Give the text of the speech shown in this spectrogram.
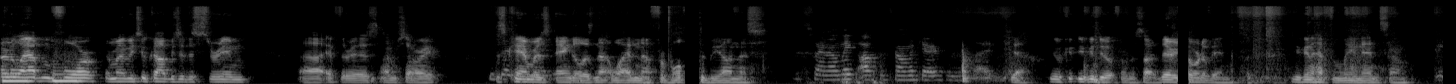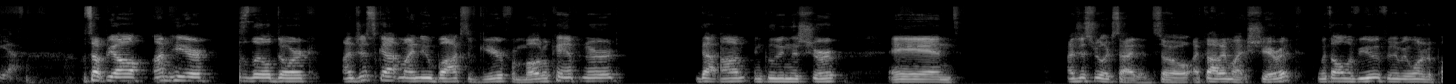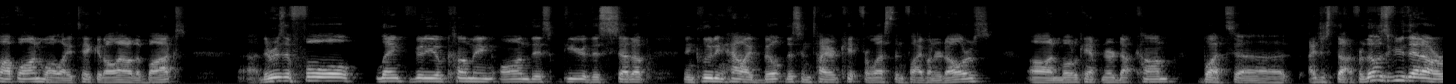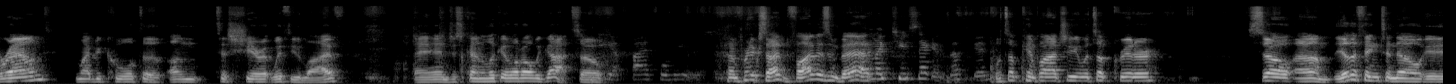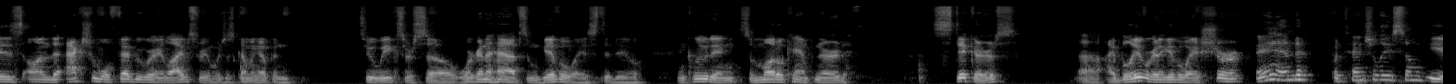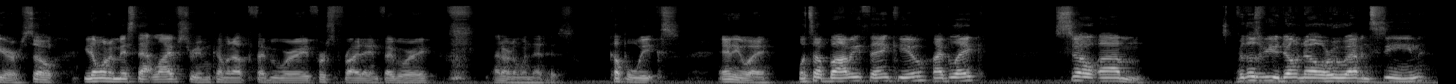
I don't know what happened before. There might be two copies of this stream. Uh, if there is, I'm sorry. This camera's angle is not wide enough for both to be on this. It's fine. I'll make awkward commentary from the side. Yeah, you can, you can do it from the side. There, you're sort of in. You're gonna have to lean in some. Yeah. What's up, y'all? I'm here. This is Lil Dork. I just got my new box of gear from MotoCampNerd.com, including this shirt, and I'm just real excited. So I thought I might share it with all of you if anybody wanted to pop on while I take it all out of the box. Uh, there is a full length video coming on this gear, this setup, including how I built this entire kit for less than $500 on motocampnerd.com. But uh, I just thought for those of you that are around, it might be cool to un- to share it with you live and just kind of look at what all we got. So We got five full viewers. I'm pretty excited. Five isn't In bad. like two seconds. That's good. What's up, Kimpachi? What's up, Critter? So um, the other thing to know is on the actual February live stream, which is coming up in two weeks or so, we're gonna have some giveaways to do, including some Moto Camp Nerd stickers. Uh, I believe we're gonna give away a shirt and potentially some gear. So you don't want to miss that live stream coming up February first Friday in February. I don't know when that is. A couple weeks. Anyway, what's up, Bobby? Thank you. Hi, Blake. So, um, for those of you who don't know or who haven't seen,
